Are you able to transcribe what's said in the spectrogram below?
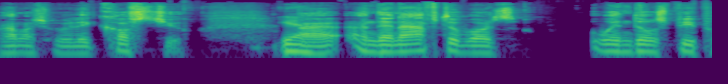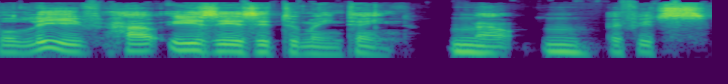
how much will it cost you? Yeah. Uh, and then afterwards, when those people leave, how easy is it to maintain? Mm, now, mm. if it's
